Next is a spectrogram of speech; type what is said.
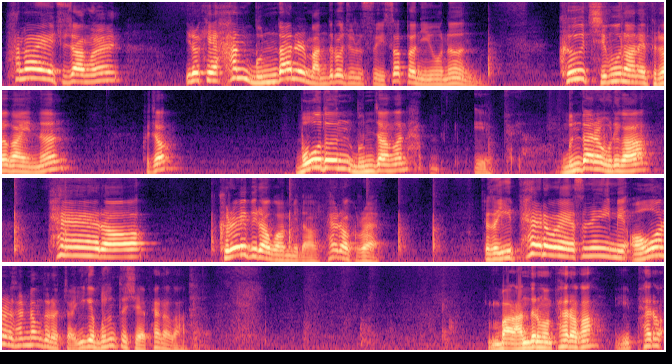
하나의 주장을 이렇게 한 문단을 만들어 줄 수 있었던 이유는 그 지문 안에 들어가 있는 그죠? 모든 문장은 문단을 우리가 패러그랩이라고 합니다. 패러그랩. 그래서 이 패러의 선생님이 어원을 설명드렸죠. 이게 무슨 뜻이에요, 패러가? 말 안 들으면 패러가? 이 패러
